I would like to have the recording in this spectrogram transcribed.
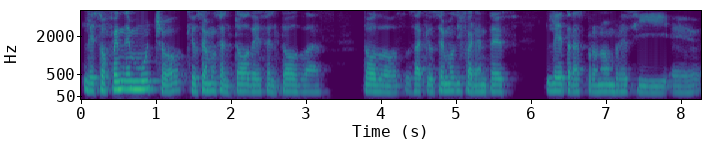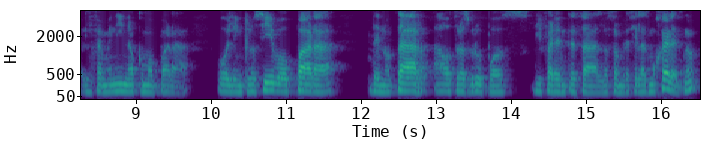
les ofende mucho que usemos el todes, el todas, todos, o sea, que usemos diferentes letras, pronombres y eh, el femenino como para, o el inclusivo para denotar a otros grupos diferentes a los hombres y las mujeres, ¿no?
